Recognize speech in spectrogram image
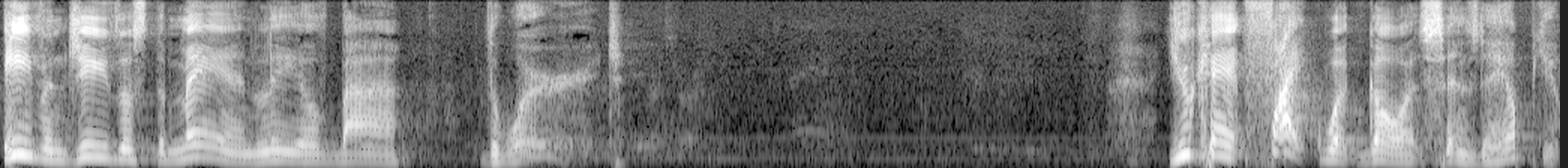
Even Jesus, the man, lived by the word. You can't fight what God sends to help you.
